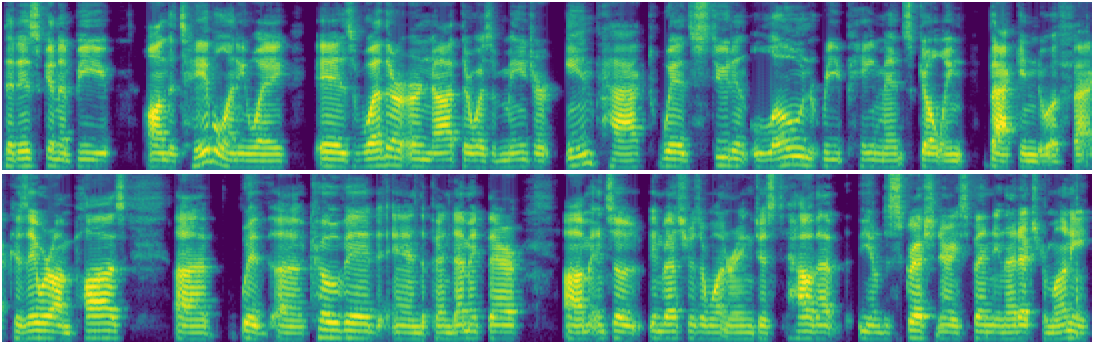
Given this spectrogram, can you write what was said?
that is going to be on the table anyway is whether or not there was a major impact with student loan repayments going back into effect because they were on pause uh, with uh, COVID and the pandemic there. Um, and so investors are wondering just how that you know discretionary spending, that extra money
